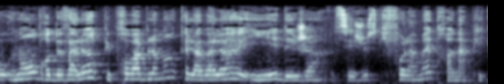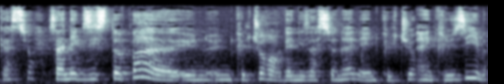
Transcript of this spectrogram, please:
au nombre de valeurs, puis probablement que la valeur y est déjà. C'est juste qu'il faut la mettre en application. Ça n'existe pas euh, une, une, culture organisationnelle et une culture inclusive.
